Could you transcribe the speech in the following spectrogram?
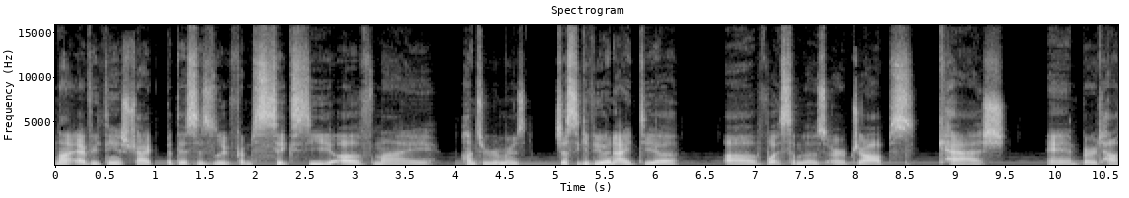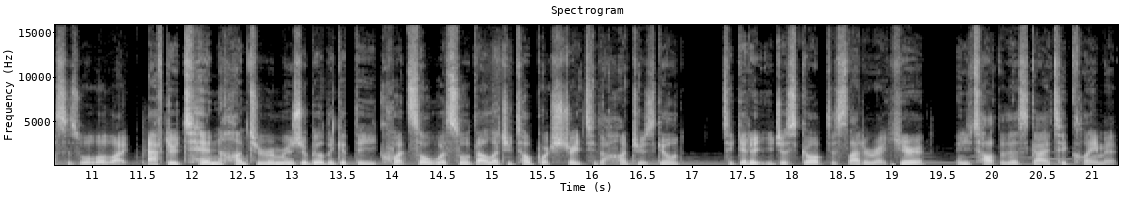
not everything is tracked, but this is loot from 60 of my hunter rumors, just to give you an idea of what some of those herb drops, cash, and birdhouses will look like. After 10 hunter rumors, you'll be able to get the Quetzal whistle that'll let you teleport straight to the Hunters Guild. To get it, you just go up this ladder right here and you talk to this guy to claim it.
